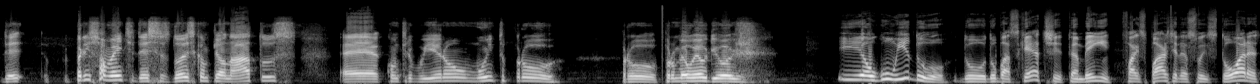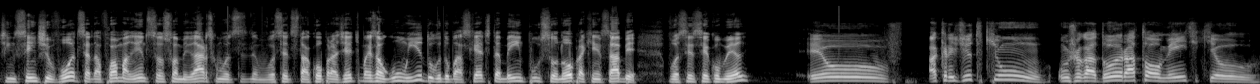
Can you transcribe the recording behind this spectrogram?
de, principalmente desses dois campeonatos é, contribuíram muito pro, pro, pro meu eu de hoje. E algum ídolo do, do basquete também faz parte da sua história, te incentivou, de certa forma, além dos seus familiares, como você, você destacou pra gente, mas algum ídolo do basquete também impulsionou para quem sabe você ser como ele? eu acredito que um, um jogador atualmente que eu,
